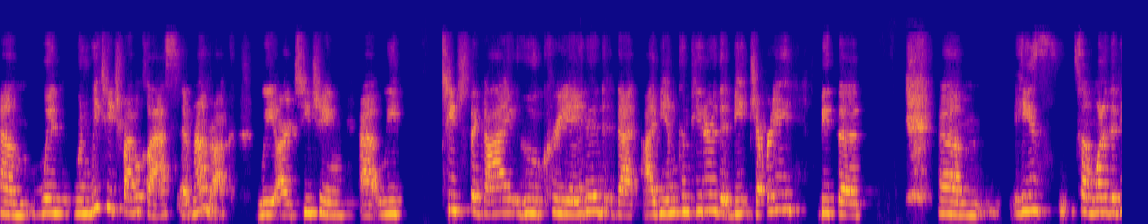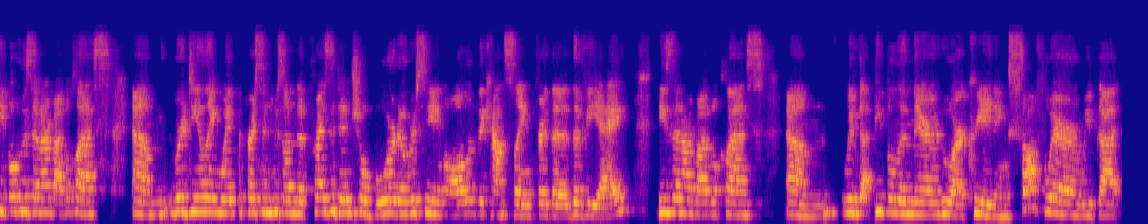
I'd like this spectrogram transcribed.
Um, when when we teach Bible class at Round Rock, we are teaching. Uh, we teach the guy who created that IBM computer that beat Jeopardy, beat the. Um, he's some one of the people who's in our Bible class. Um, we're dealing with the person who's on the presidential board overseeing all of the counseling for the the VA. He's in our Bible class. Um, we've got people in there who are creating software. We've got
